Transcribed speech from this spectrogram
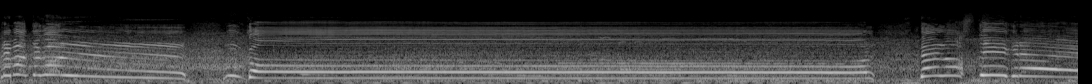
remate, gol. Gol de los Tigres.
